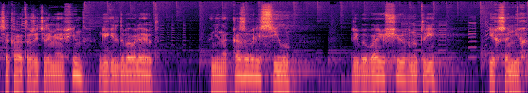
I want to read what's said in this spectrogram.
Сократа жителями Афин Гегель добавляют «Они наказывали силу, пребывающую внутри их самих».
